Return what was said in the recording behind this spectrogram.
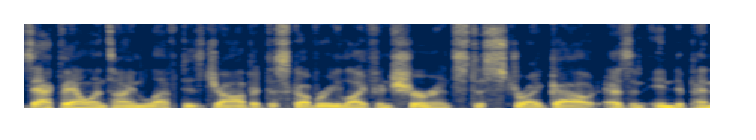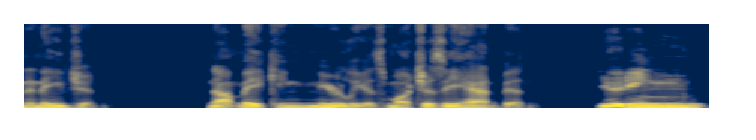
Zak Valentine left his job at Discovery Life Insurance to strike out as an independent agent, not making nearly as much as he had been. During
